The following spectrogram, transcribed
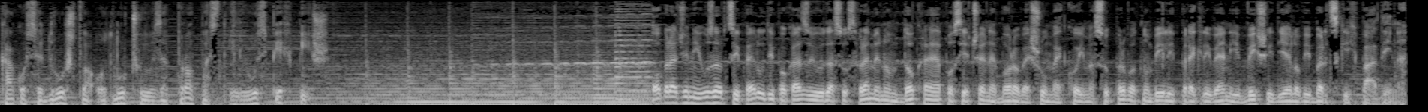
kako se društva odlučuju za propast ili uspjeh piše. Obrađeni uzorci peludi pokazuju da su s vremenom do kraja posječene borove šume kojima su prvotno bili prekriveni viši dijelovi brdskih padina.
